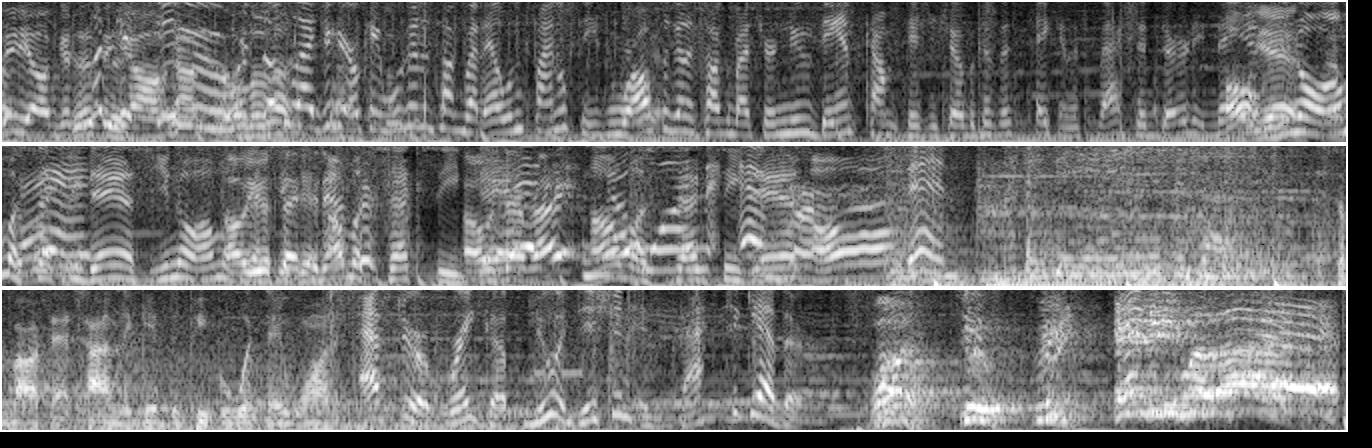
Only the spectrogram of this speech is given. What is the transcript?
to see y'all. Good to see y'all. you. We're so glad you're here. Okay, we're going to talk about Ellen's final season. We're also going to talk about your new dance competition show because it's taking us back to Dirty Dance. Oh, you know, I'm a sexy Hey. dancer. You know, I'm a sexy. Oh, sexy, you're a sexy dan- I'm a dancer? sexy Oh, is that right? I'm No a one sexy ever. dancer. Oh. Then, It's about that time to give the people what they wanted. After a breakup, New Edition is back together. One, two, three. Andy for life!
